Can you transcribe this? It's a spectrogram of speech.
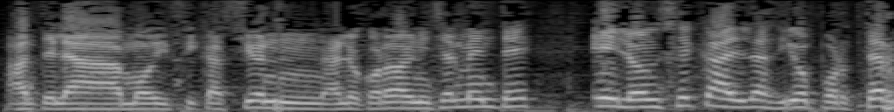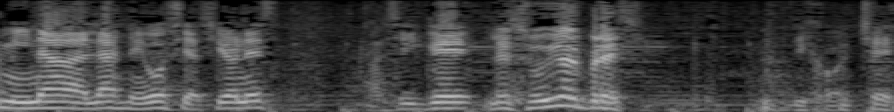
Ante la modificación a lo acordado inicialmente, el Once Caldas dio por terminadas las negociaciones, así que... Le subió el precio. Dijo, che,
